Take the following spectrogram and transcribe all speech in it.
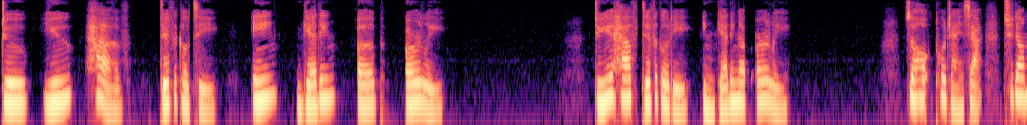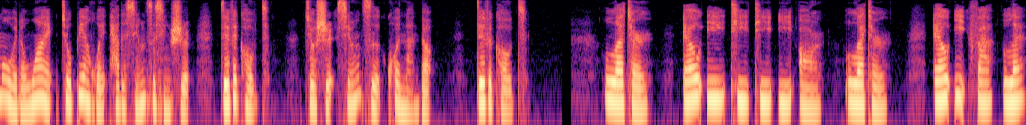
Do you have difficulty in getting up early? Do you have difficulty in getting up early? 最后拓展一下，去掉末尾的 y 就变回它的形容词形式，difficult 就是形容词困难的，difficult。 letter, l e t t e r, letter, l e 发 le,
